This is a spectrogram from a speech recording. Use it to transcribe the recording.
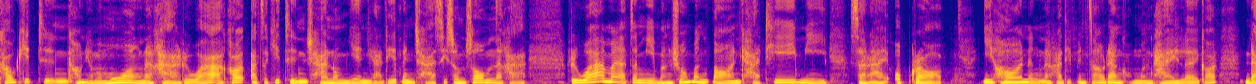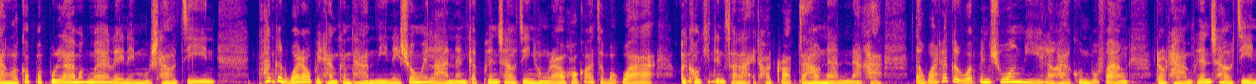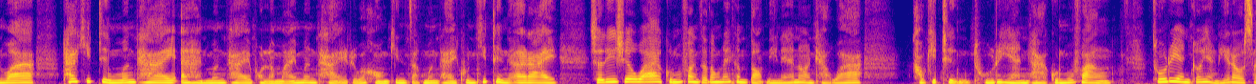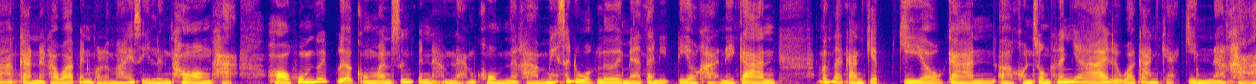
เขาคิดถึงข้าวเหนียวมะม่วงนะคะ หรือว่าเขาอาจจะคิดถึงชานมเย็นค่ะที่เป็นชาสีส้มๆนะคะ หรือว่ามันอาจจะมีบางช่วงบางตอนค่ะที่มีสาหร่ายอบกรอบ ยี่ห้อหนึ่งนะคะ ที่เป็นเจ้าดังของเมืองไทยเลย ก็ดังแล้วก็ popular มากๆ เลยในหมู่ชาวจีน ถ้าเกิดว่าเราไปถามคำถามนี้ในช่วงเวลานั้นกับเพื่อนชาวจีนของเราเขาก็อาจจะบอกว่าเขาคิดถึงสาหร่ายทอดกรอบเจ้านั้นนะคะ แต่ว่าถ้าเกิดว่าเป็นช่วงนี้เหรอคะคุณผู้ฟังเราถามเพื่อนชาวจีนว่า ถ้าคิดถึงเมืองไทย อาหารเมืองไทย ผลไม้เมืองไทย หรือว่าของกินจากเมืองไทยคุณคิดถึงอะไรเชอรี่เชื่อว่าคุณผู้ฟังจะต้องได้คำตอบนี้แน่นอนค่ะว่า เขาคิดถึงทุเรียนค่ะ คุณผู้ฟัง ทุเรียนก็อย่างที่เราทราบกันนะคะ ว่าเป็นผลไม้สีเหลืองทองค่ะห่อหุ้มด้วยเปลือกของมันซึ่งเป็นหนามแหลมคมนะคะ ไม่สะดวกเลยแม้แต่นิดเดียวค่ะ ในการตั้งแต่การเก็บ เกี่ยวการขนส่งเคลื่อนย้าย หรือว่าการแกะกินนะคะ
